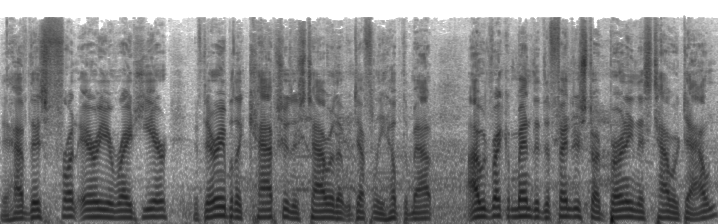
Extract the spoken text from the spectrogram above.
They have this front area right here. If they're able to capture this tower, that would definitely help them out. I would recommend the defenders start burning this tower down.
